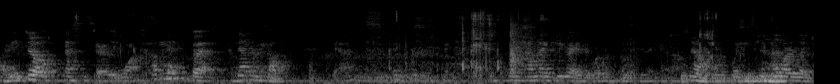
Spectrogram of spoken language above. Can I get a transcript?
I mean, I'm going. I don't necessarily want to see it, but. Never saw. Yeah. But I'm like you guys, it wasn't supposed to be that kind of. No. When people are like,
